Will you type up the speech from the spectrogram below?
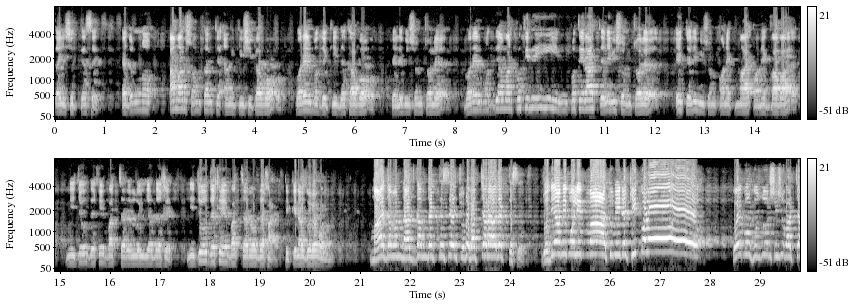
তাই শিখতেছে। এজন্য আমার সন্তানকে আমি কি শিখাবো? ঘরের মধ্যে কি দেখাবো? টেলিভিশন চলে, ঘরের মধ্যে আমার প্রতিদিন, প্রতি রাত টেলিভিশন চলে। এই টেলিভিশন অনেক মা অনেক বাবা নিজেও দেখে বাচ্চারে লইয়া দেখে, নিজেও দেখে বাচ্চারাও দেখায়। ঠিক কিনা জোরে বলেন? মা যেমন নাচ গান দেখতেছে, ছোট বাচ্চারাও দেখতেছে। যদি আমি বলি, মা, তুমি এটা কি করো? কইব, হুজুর, শিশু বাচ্চা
